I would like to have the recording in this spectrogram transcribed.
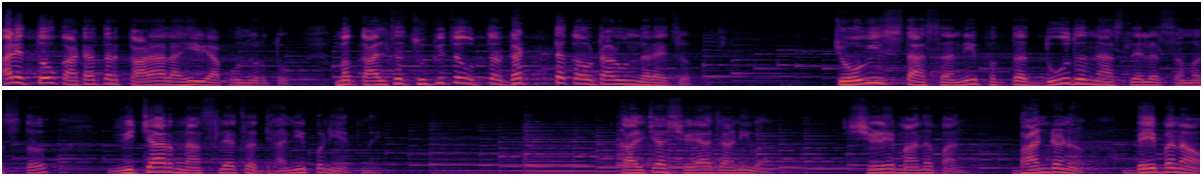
अरे तो काटा तर काळालाही व्यापून उरतो. मग कालचं चुकीचं उत्तर घट्ट कवटाळून धरायचं. चोवीस तासांनी फक्त दूध नाचलेलं समजतं विचार नासल्याचं ध्यानी पण येत नाही. कालच्या शिळ्या जाणीवा शिळे मानपान भांडणं बेबनाव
